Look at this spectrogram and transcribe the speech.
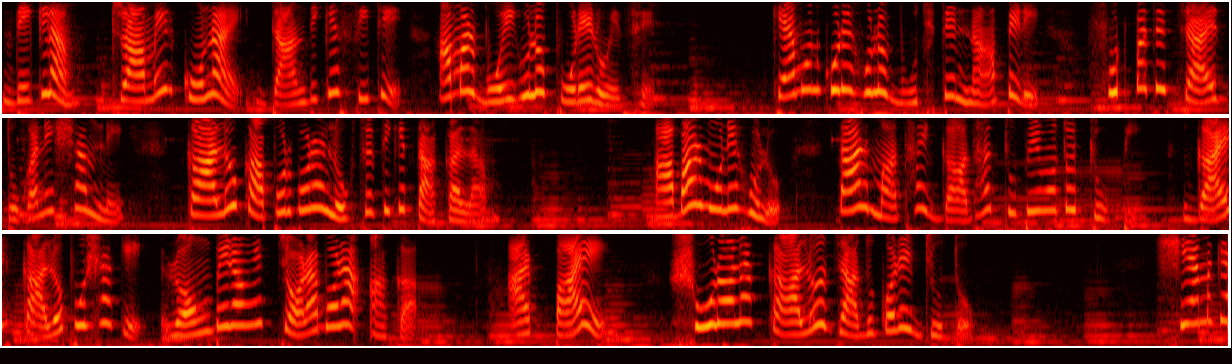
দেখলাম ট্রামের কোনায় ডান দিকের সিটে আমার বইগুলো পড়ে রয়েছে। কেমন করে হলো বুঝতে না পেরে ফুটপাতের চায়ের দোকানের সামনে কালো কাপড় পরা লোকটার দিকে তাকালাম। আবার মনে হলো তার মাথায় গাধা টুপির মতো টুপি, গায়ের কালো পোশাকে রং বেরঙের চড়া বড়া আঁকা আর পায়ে সুরওয়ালা কালো জাদুকরের জুতো। সে আমাকে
